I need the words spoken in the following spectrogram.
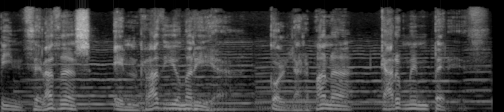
Pinceladas en Radio María con la hermana Carmen Pérez.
